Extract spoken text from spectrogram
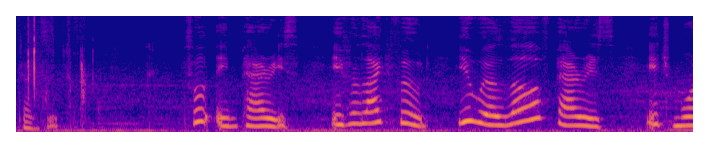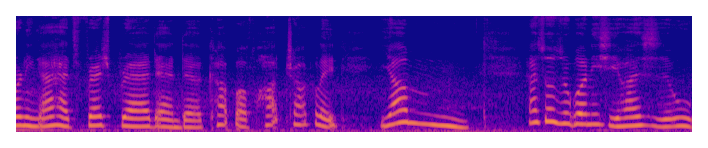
这样子。Food in Paris. If you like food, you will love Paris. Each morning I had fresh bread and a cup of hot chocolate. Yum! 他说：“如果你喜欢食物，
